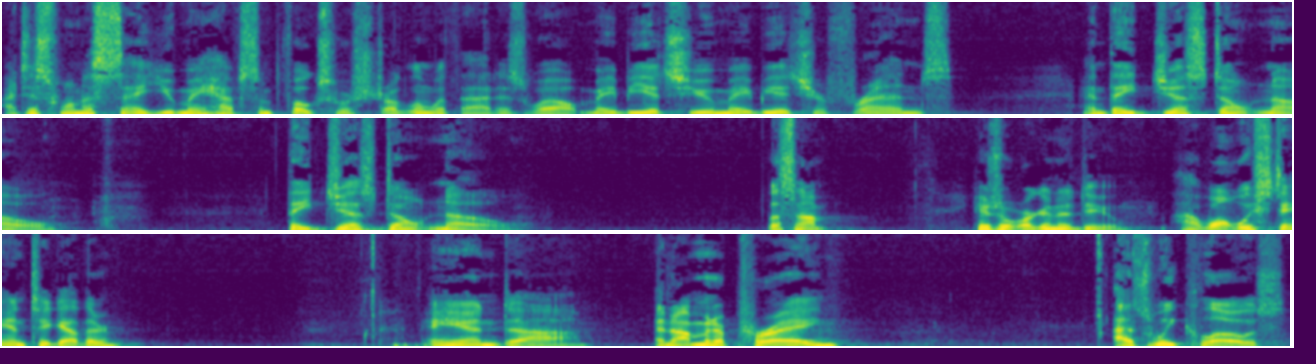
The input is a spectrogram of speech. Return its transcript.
I just want to say you may have some folks who are struggling with that as well. Maybe it's you, maybe it's your friends, and they just don't know. They just don't know. Listen, I'm, here's what we're going to do. Uh, why don't we stand together? And, uh, and I'm going to pray as we close.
